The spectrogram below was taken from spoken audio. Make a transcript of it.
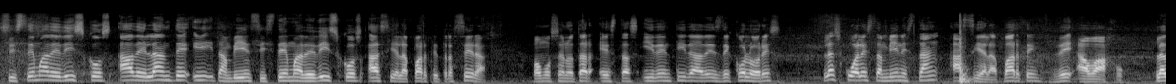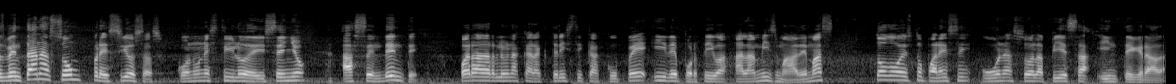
sistema de discos adelante y también sistema de discos hacia la parte trasera. Vamos a notar estas identidades de colores, las cuales también están hacia la parte de abajo. Las ventanas son preciosas, con un estilo de diseño ascendente, para darle una característica coupé y deportiva a la misma. Además, todo esto parece una sola pieza integrada.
